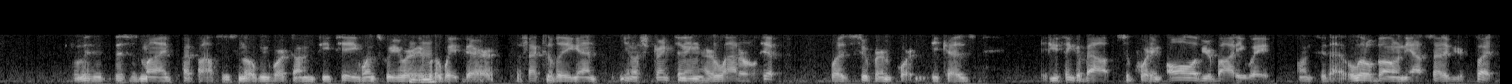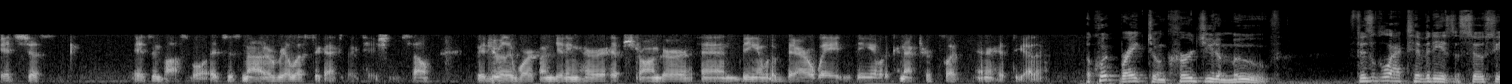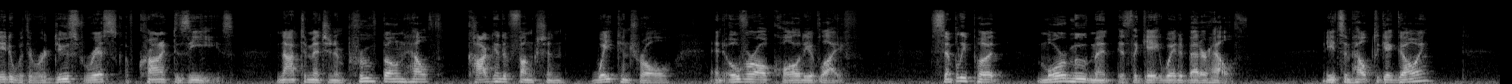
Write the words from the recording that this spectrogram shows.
this is my hypothesis and what we worked on in PT. Once we were mm-hmm. able to weight bear effectively again, you know, strengthening her lateral hip was super important because if you think about supporting all of your body weight onto that little bone on the outside of your foot, it's just it's impossible. It's just not a realistic expectation. So we had to really work on getting her hip stronger and being able to bear weight and being able to connect her foot and her hip together. A quick break to encourage you to move. Physical activity is associated with a reduced risk of chronic disease, not to mention improved bone health, cognitive function, weight control, and overall quality of life. Simply put, more movement is the gateway to better health. Need some help to get going?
